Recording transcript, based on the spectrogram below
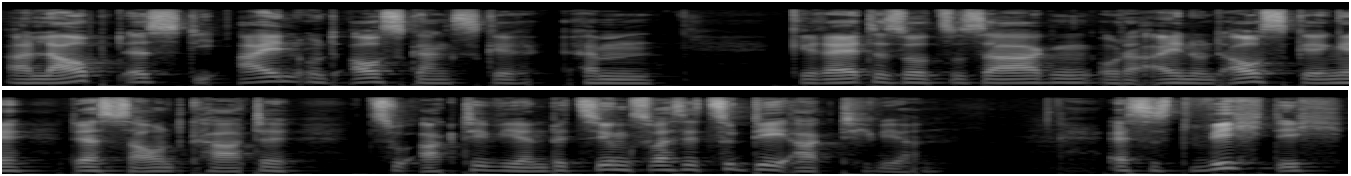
erlaubt es, die Ein- und Ausgangsgeräte ähm, sozusagen oder Ein- und Ausgänge der Soundkarte zu aktivieren bzw. zu deaktivieren. Es ist wichtig,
